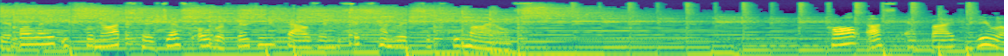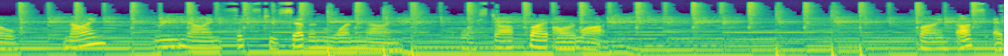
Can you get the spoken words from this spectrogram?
Chevrolet Equinox has just over 13,660 miles. Call us at 509-3962719 or stop by our lot. Find us at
